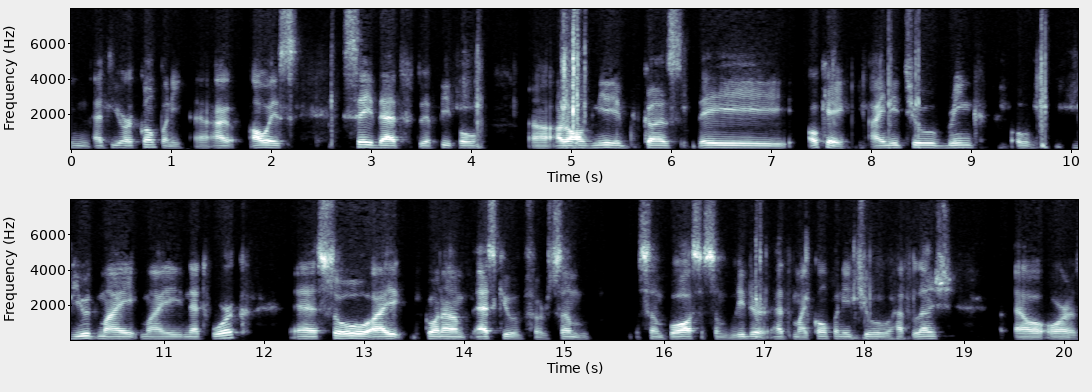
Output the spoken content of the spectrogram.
in at your company. Uh, I always say that to the people uh, around me because they okay. I need to bring or build my my network. So I gonna ask you for some some boss, some leader at my company to have lunch uh, or,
